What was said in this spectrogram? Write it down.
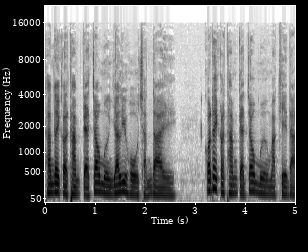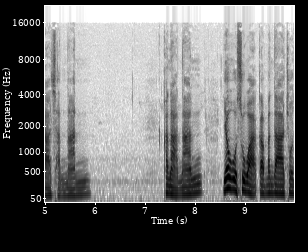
ท่านได้กระทำแก่เจ้าเมืองยาลิโฮฉันใด ก็ได้กระทำแก่เจ้าเมืองมาเคดาฉันนั้น ขณะนั้นยโฮสุวะกับบรรดาชน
